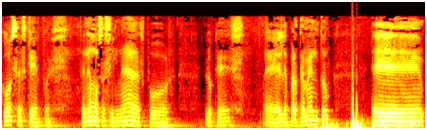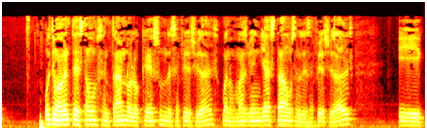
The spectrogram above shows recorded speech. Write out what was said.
cosas que, pues, tenemos asignadas por lo que es eh, el departamento. Eh, últimamente estamos entrando a lo que es un desafío de ciudades. Bueno, más bien ya estábamos en el desafío de ciudades y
